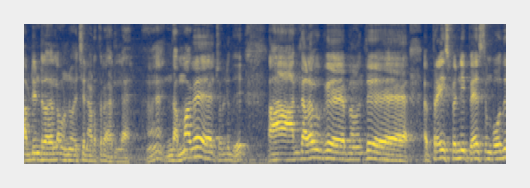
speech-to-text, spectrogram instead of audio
அப்படின்றதெல்லாம் ஒன்று வச்சு நடத்துகிறாருல்ல இந்த அம்மாவே சொல்லுது. அந்த அளவுக்கு வந்து ப்ரைஸ் பண்ணி பேசும்போது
